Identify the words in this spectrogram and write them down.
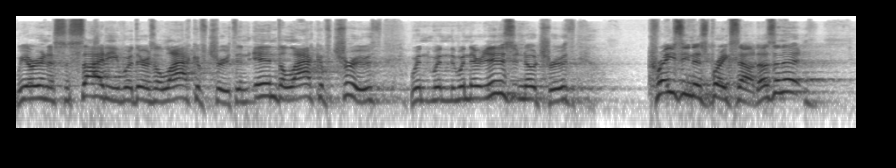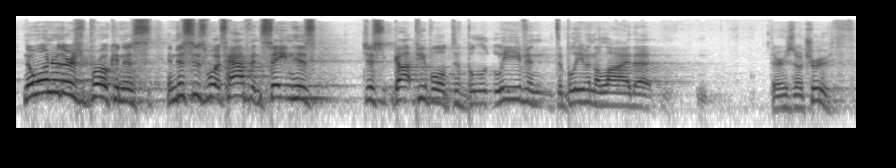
We are in a society where there's a lack of truth. And in the lack of truth, when, when, when there is no truth, craziness breaks out, doesn't it? No wonder there's brokenness. And this is what's happened. Satan has just got people to believe in, to believe in the lie that there is no truth.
